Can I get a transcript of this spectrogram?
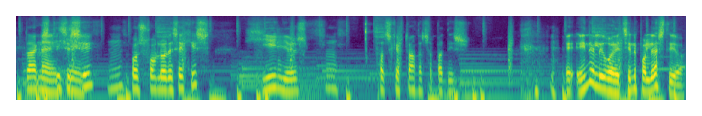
Μ, Εντάξει, Ναι, τι είσαι ισχύει. εσύ, Μ, πόσους followers έχεις, χίλιους, Μ, θα το σκεφτώ αν θα σου απαντήσω. ε, είναι λίγο έτσι, είναι πολύ αστείο.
